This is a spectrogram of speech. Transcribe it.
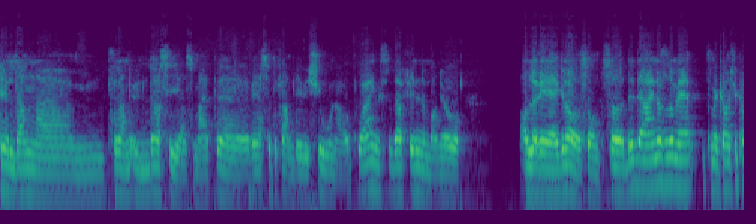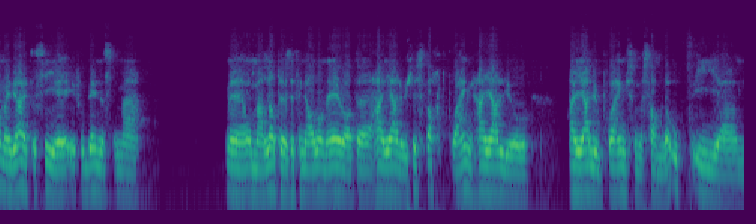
til den, mm, til den undersida som heter V75 divisjoner og poeng. Så der finner man jo alle regler og sånt. Så det, det eneste som, er, som kanskje kan være greit å si i forbindelse med med å melde til disse finalene, er jo at uh, her gjelder jo ikke startpoeng. Her gjelder jo, her gjelder jo poeng som er samla opp i um,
